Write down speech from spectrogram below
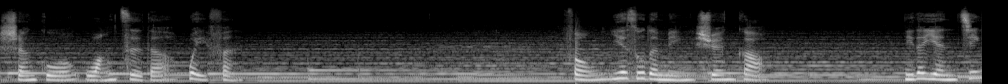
神国王子的位分。奉耶稣的名宣告：你的眼睛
